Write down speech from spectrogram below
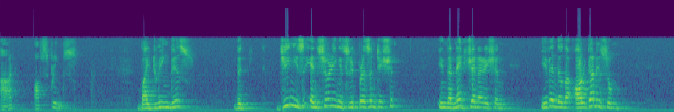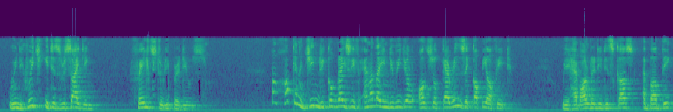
our offsprings. By doing this, the gene is ensuring its representation in the next generation even though the organism in which it is residing fails to reproduce. Now, how can a gene recognize if another individual also carries a copy of it? We have already discussed about the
